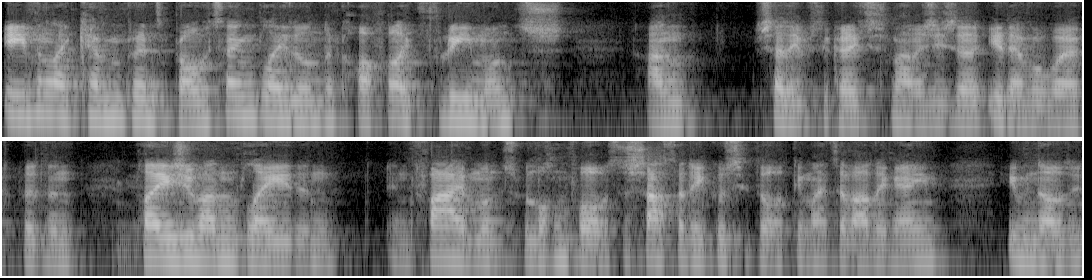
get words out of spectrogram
even like Kevin Prince Boateng played under Klopp for like three months and said he was the greatest manager he'd ever worked with, and yeah. players who hadn't played in, in five months were looking forward to Saturday because he thought they might have had a game, even though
